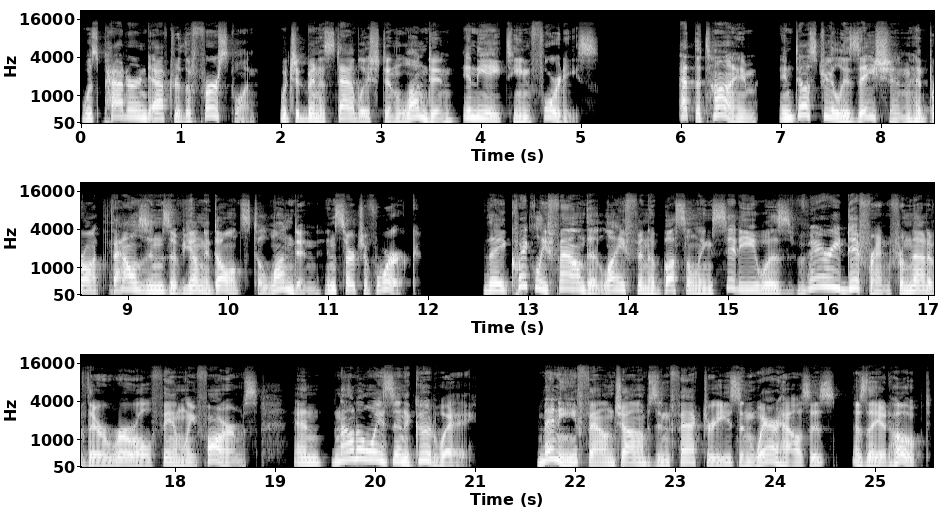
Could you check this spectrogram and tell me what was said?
was patterned after the first one, which had been established in London in the 1840s. At the time, Industrialization had brought thousands of young adults to London in search of work. They quickly found that life in a bustling city was very different from that of their rural family farms, and not always in a good way. Many found jobs in factories and warehouses, as they had hoped,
